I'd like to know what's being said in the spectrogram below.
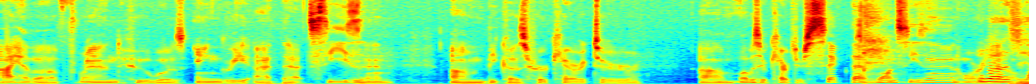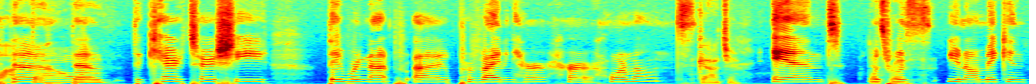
I have a friend who was angry at that season um, because her character. Um, what was her character sick that one season or in a lockdown? the the the character she they were not uh, providing her her hormones gotcha. And which right. was you know making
